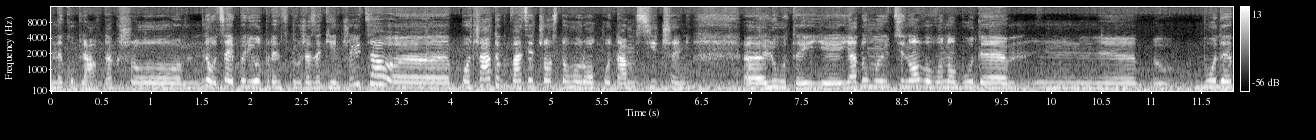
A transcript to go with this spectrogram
не купляв. Так що ну, цей період, в принципі, вже закінчується. Е, Початок 26-го року, там січень, е, лютий. Я думаю, ціново воно буде. Буде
